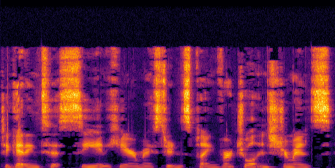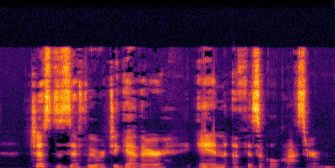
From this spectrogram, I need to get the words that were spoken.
to getting to see and hear my students playing virtual instruments just as if we were together in a physical classroom.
